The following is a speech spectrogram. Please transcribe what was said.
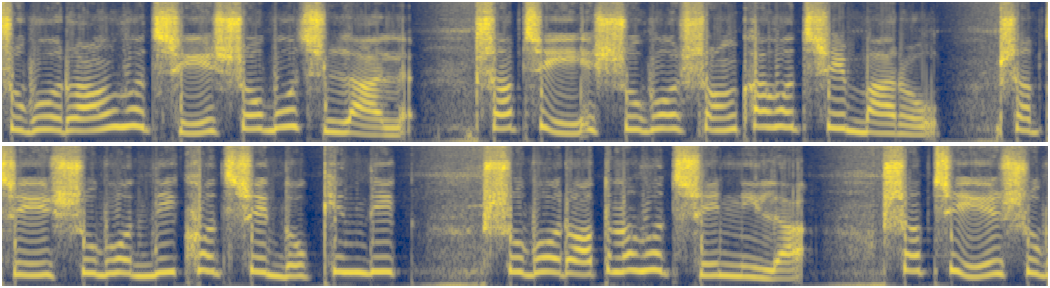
শুভ রং হচ্ছে সবুজ লাল, সবচেয়ে শুভ সংখ্যা হচ্ছে বারো, সবচেয়ে শুভ দিক হচ্ছে দক্ষিণ দিক, শুভ রত্ন হচ্ছে নীলা, সবচেয়ে শুভ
